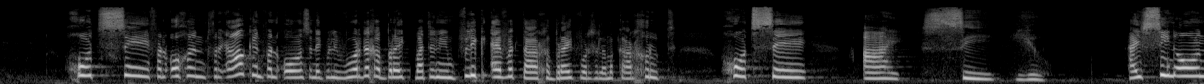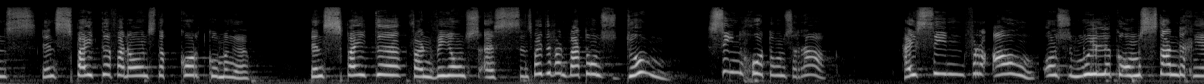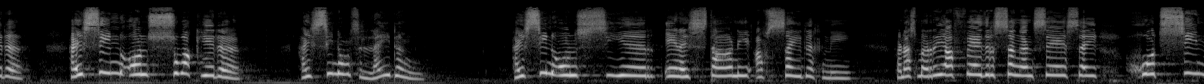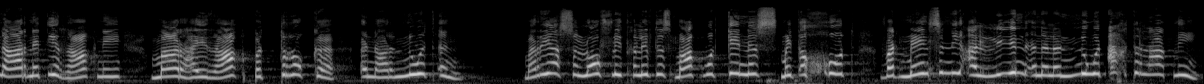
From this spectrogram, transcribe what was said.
God sê vanoggend vir elkeen van ons en ek wil die woorde gebruik wat in die fliek Avatar gebruik word as hulle mekaar groet. God sê I see you. Hy sien ons ten spyte van ons tekortkominge, ten spyte van wie ons is, ten spyte van wat ons doen, sien God ons raak. Hy sien veral ons moeilike omstandighede. Hy sien ons swakhede. Hy sien ons lyding. Hy sien ons seer en hy staan nie afsydig nie. Want as Maria verder sing en sê sy God sien haar net nie raak nie, maar hy raak betrokke in haar nood in. Maria se loflied geliefdes maak ook kennis met 'n God wat mense nie alleen in hulle nood agterlaat nie.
